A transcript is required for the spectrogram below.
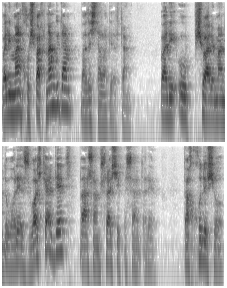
ولی من خوشبخت نبودم و ازش طلاق گرفتم. ولی او شوهر من دوباره ازدواج کرده و از همسرش یک پسر داره و خودشو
